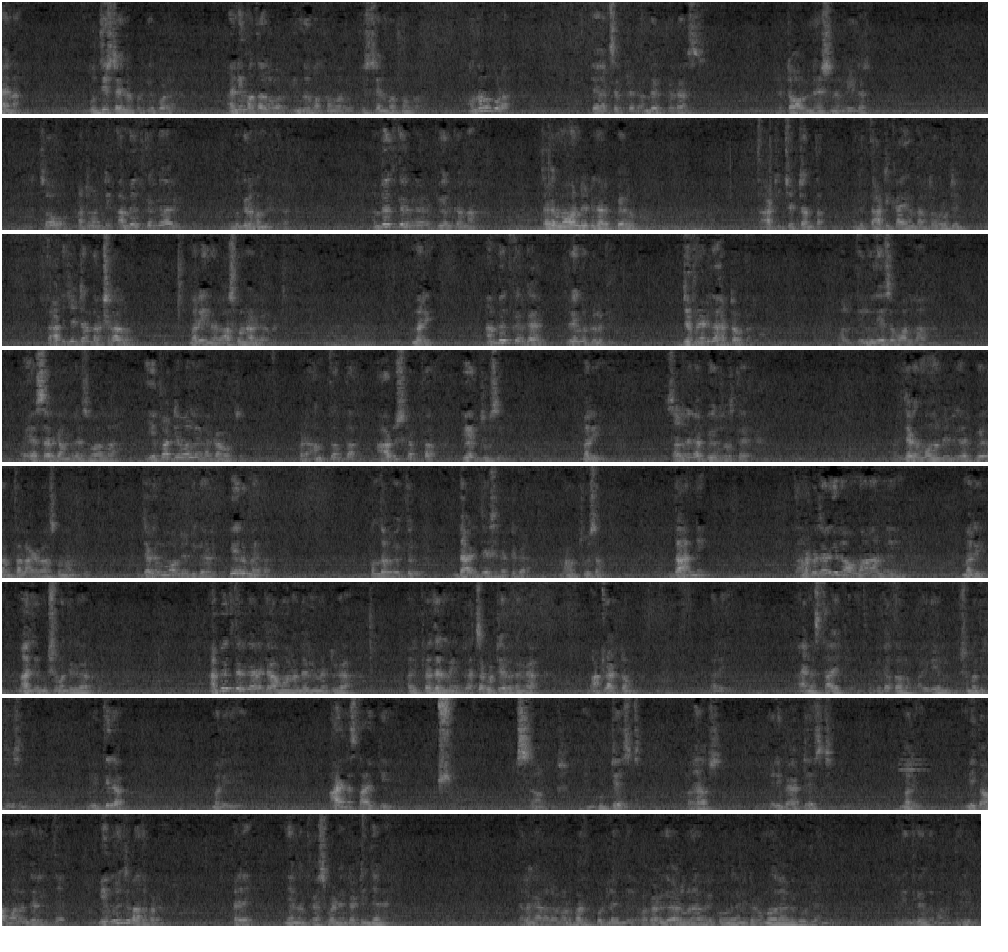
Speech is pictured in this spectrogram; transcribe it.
ఆయన బుద్ధిస్ట్ అయినప్పటికీ కూడా అన్ని మతాల వారు హిందూ మతం వారు క్రిస్టియన్ మతం వారు అందరూ కూడా they accepted Ambedkar as a tall national leader. So అటువంటి అంబేద్కర్ గారి విగ్రహం దగ్గర అంబేద్కర్ గారి పేరు కన్నా జగన్మోహన్ రెడ్డి గారి పేరు తాటి చెట్టు అంత అంటే తాటికాయ అంత అంటాం రొటీన్. తాటి చెట్టు అంత అక్షరాలు మరి ఈయన రాసుకున్నాడు కాబట్టి. మరి అంబేద్కర్ గారి ప్రేమికులకి డెఫినెట్గా హర్ట్ అవుతారు. వాళ్ళు తెలుగుదేశం వల్ల వైఎస్ఆర్ కాంగ్రెస్ వాళ్ళ ఏ పార్టీ వాళ్ళైనా కావచ్చు బట్ అంతంత ఆవిష్కర్త పేరు చూసి మరి సడన్గా పేరు చూస్తే జగన్మోహన్ రెడ్డి గారి పేరు అంతలాగా రాసుకున్నందుకు జగన్మోహన్ రెడ్డి గారి పేరు మీద కొందరు వ్యక్తులు దాడి చేసినట్టుగా మనం చూసాం దాన్ని తనకు జరిగిన అవమానాన్ని మరి మాజీ ముఖ్యమంత్రి గారు అంబేద్కర్ గారికి అవమానం జరిగినట్టుగా మరి ప్రజల్ని రెచ్చగొట్టే విధంగా మాట్లాడటం మరి ఆయన స్థాయికి ఎందుకంటే గతంలో ఐదేళ్ళు ముఖ్యమంత్రి చేసిన వ్యక్తిగా మరి ఆయన స్థాయికి it's not in good taste perhaps very bad taste. మరి మీకు అవమానం జరిగితే మీ గురించి బాధపడండి. అరే నేను అంత కష్టపడి నేను కట్టించాను. తెలంగాణలో నూట పది కోట్లైంది. ఒక అడుగు అడుగున్నర ఎక్కువ ఉంది కానీ ఇక్కడ రెండు వందల యాభై కోట్లైంది. అది ఎందుకైందో మనకు తెలియదు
